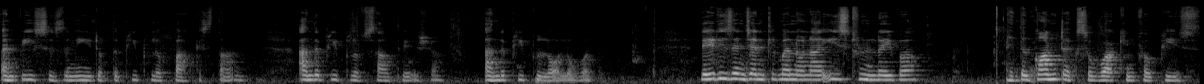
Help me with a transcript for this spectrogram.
and peace is the need of the people of Pakistan and the people of South Asia and the people all over. Ladies and gentlemen, on our Eastern neighbor, in the context of working for peace,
